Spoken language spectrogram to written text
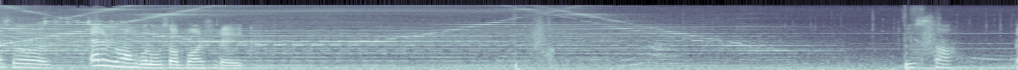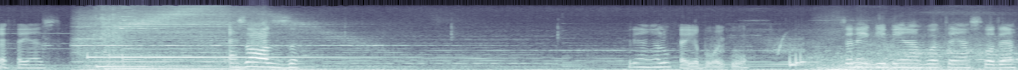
Ez az előhangoló zabban zsrejk. Vissza. Befejez. Ez az! Irány a Lukai a bolygó. Ez eléggé bénán volt eljátszva, de...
